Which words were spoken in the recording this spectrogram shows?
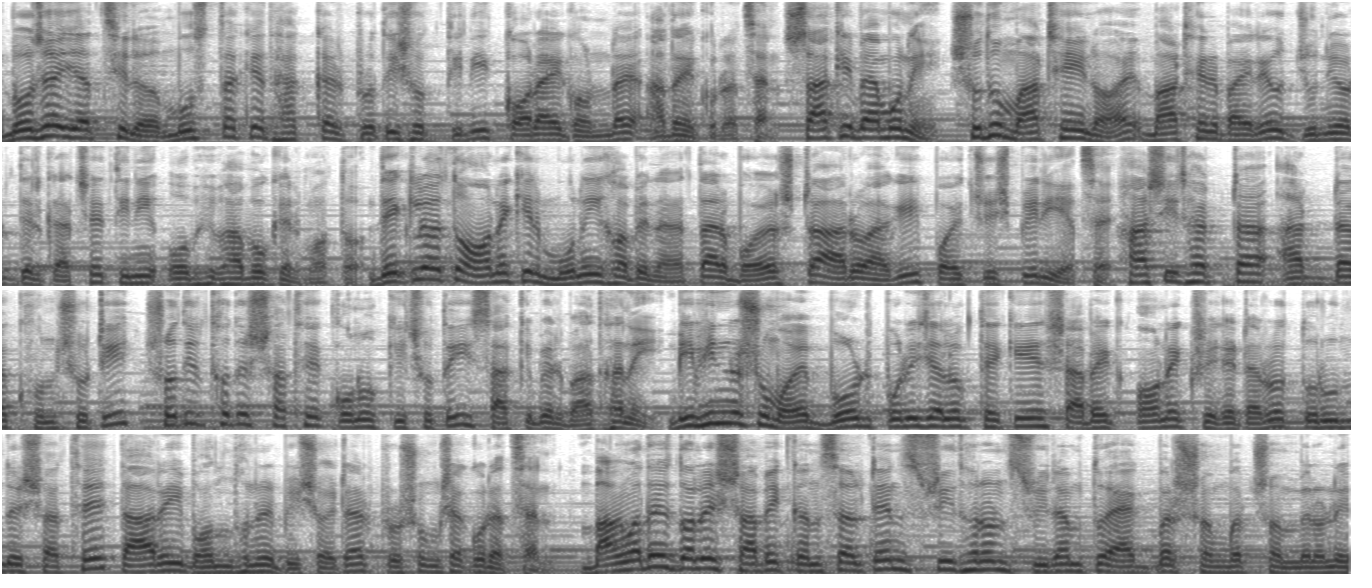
বোঝাই যাচ্ছিল মুস্তাকে ধাক্কার প্রতিশোধ তিনি কড়ায় গন্ডায় আদায় করেছেন। সাকিব এমনই, শুধু মাঠেই নয়, মাঠের বাইরেও জুনিয়রদের কাছে তিনি অভিভাবকের মতো। দেখলে হয়তো অনেকের মনেই হবে না, তার বয়সটা আরও আগেই পঁয়ত্রিশ পেরিয়েছে। হাসি ঠাট্টা আড্ডা, খুনসুটি, সতীর্থদের সাথে কোনো কিছুতেই সাকিবের বাধা নেই। বিভিন্ন সময় বোর্ড পরিচালক থেকে সাবেক অনেক ক্রিকেটারও তরুণদের সাথে তার এই বন্ধনের বিষয়টার প্রশংসা করেছেন। বাংলাদেশ দলের সাবেক কনসালটেন্ট শ্রীধরন শ্রীরাম তো একবার সংবাদ সম্মেলনে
